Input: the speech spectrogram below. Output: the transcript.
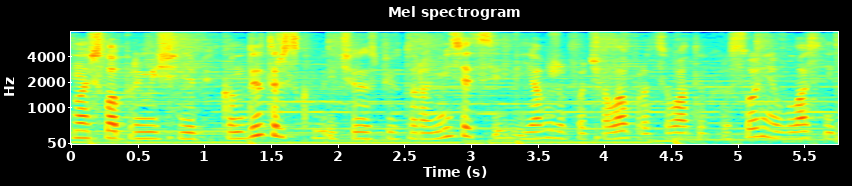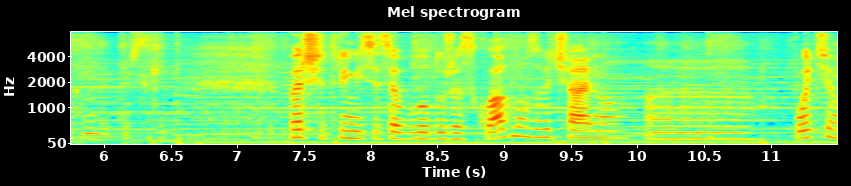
знайшла приміщення під кондитерську, і через півтора місяці я вже почала працювати в Херсоні у власній кондитерській. Перші три місяці було дуже складно, звичайно. Е, Потім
